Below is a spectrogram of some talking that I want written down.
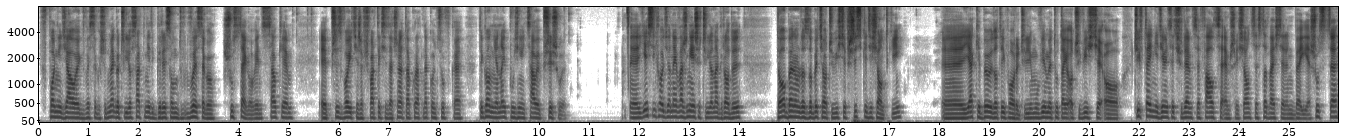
w poniedziałek 27, czyli ostatnie gry są dw- 26, więc całkiem e, przyzwoicie, że w czwartek się zaczyna, to akurat na końcówkę tygodnia, no i później cały przyszły. Jeśli chodzi o najważniejsze, czyli o nagrody, to będą do zdobycia oczywiście wszystkie dziesiątki, jakie były do tej pory, czyli mówimy tutaj oczywiście o Chieftainie 907, VC M60, 121B i E6.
